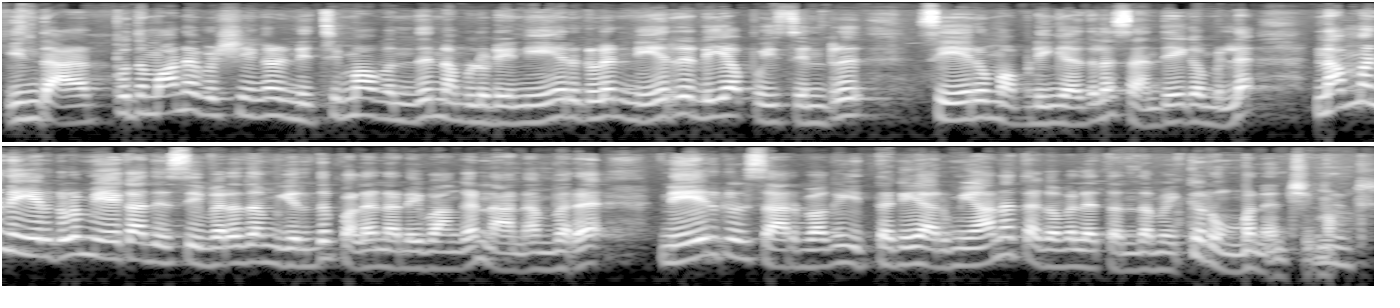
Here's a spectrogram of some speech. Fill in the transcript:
இந்த அற்புதமான விஷயங்கள் நிச்சயமா வந்து நம்மளுடைய நேயர்களை நேரடியாக போய் சென்று சேரும் அப்படிங்கிறதுல சந்தேகம் இல்லை. நம்ம நேயர்களும் ஏகாதசி விரதம் இருந்து பலனடைவாங்க நான் நம்புறேன். நேர்கள் சார்பாக இத்தகைய அருமையான தகவலை தந்தமைக்கு ரொம்ப நன்றிமா நன்றி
